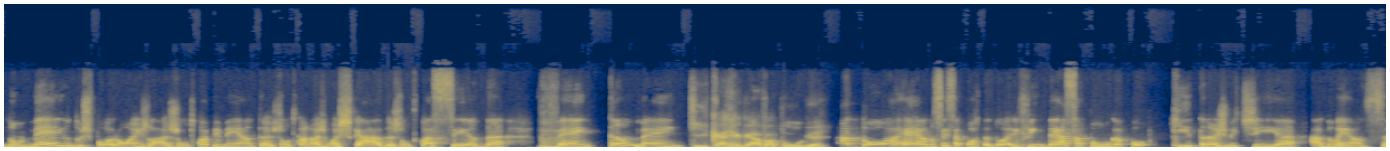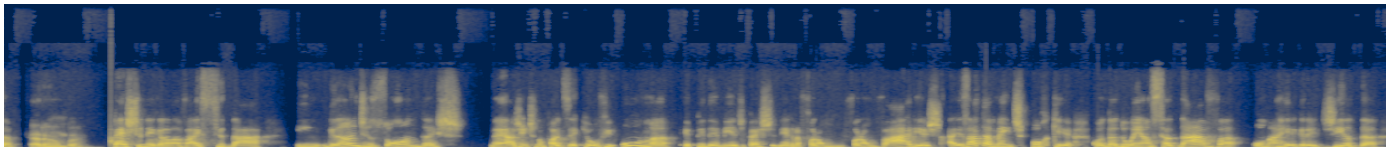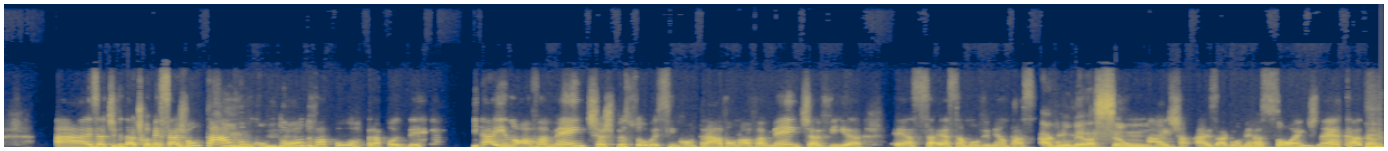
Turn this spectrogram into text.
no meio dos porões lá, junto com a pimenta, junto com a noz moscada, junto com a seda, vem também. Que carregava a pulga. A dor, é, eu não sei se é portador, enfim, dessa pulga que transmitia a doença. Caramba. A peste negra ela vai se dar em grandes ondas né? A gente não pode dizer que houve uma epidemia de peste negra, foram, foram várias, exatamente porque quando a doença dava uma regredida, as atividades comerciais voltavam Sim. com uhum. todo vapor para poder e aí, novamente, as pessoas se encontravam, novamente havia essa, essa movimentação. Aglomeração. As, as aglomerações, né? Cada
